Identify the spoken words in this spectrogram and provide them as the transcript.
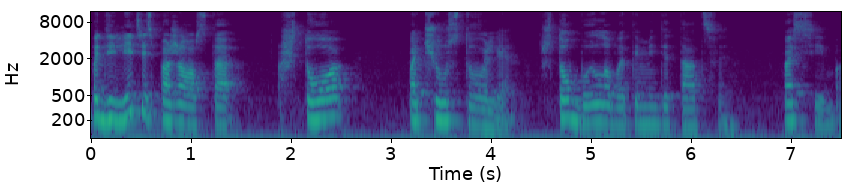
Поделитесь, пожалуйста, что почувствовали, что было в этой медитации. Спасибо.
